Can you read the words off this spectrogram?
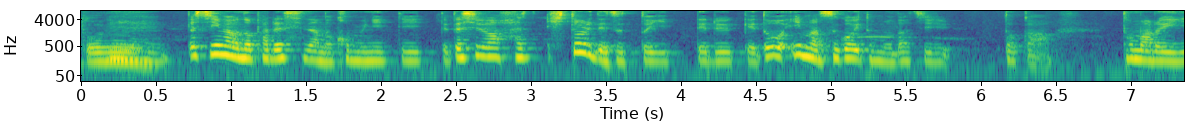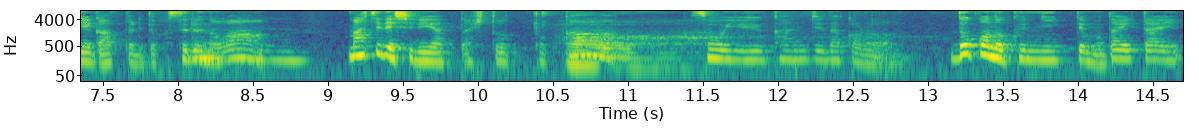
当に、うん、私今のパレスチナのコミュニティって私はは一人でずっと行ってるけど今すごい友達とか泊まる家があったりとかするのは、街で知り合った人とかそういう感じだからどこの国に行っても大体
